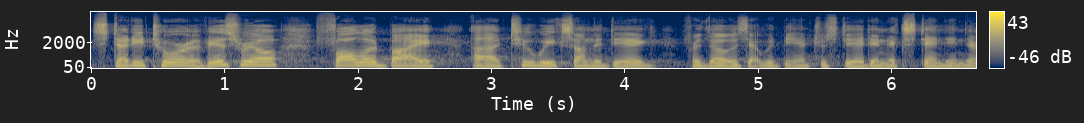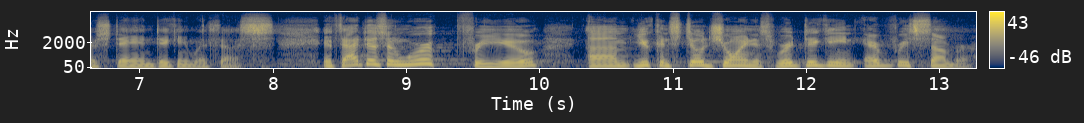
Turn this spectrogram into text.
study tour of Israel, followed by uh, two weeks on the dig for those that would be interested in extending their stay and digging with us. If that doesn't work for you, um, you can still join us. We're digging every summer.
